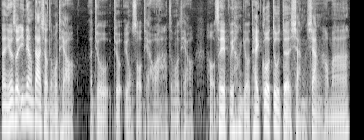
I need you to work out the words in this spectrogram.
那你又说音量大小怎么调？啊，就就用手调啊，怎么调？好，所以不用有太过度的想象，好吗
